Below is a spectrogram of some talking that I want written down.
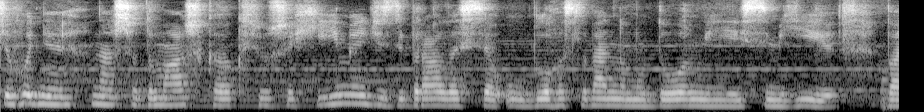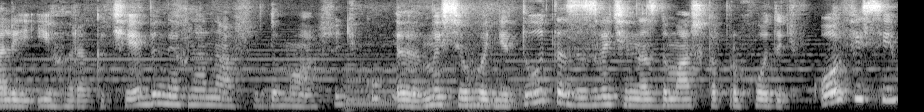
Сьогодні наша домашка Ксюша Хіміч зібралася у благословенному домі сім'ї Валі Ігоря Качебіних на нашу домашечку. Е, Ми сьогодні тут. Зазвичай у нас домашка проходить в офісі.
